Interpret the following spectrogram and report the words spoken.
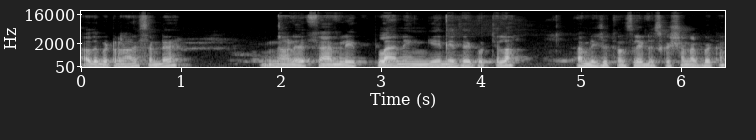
ಅದು ಬಿಟ್ಟರೆ ನಾಳೆ ಸಂಡೆ ನಾಳೆ ಫ್ಯಾಮಿಲಿ ಪ್ಲ್ಯಾನಿಂಗ್ ಏನಿದೆ ಗೊತ್ತಿಲ್ಲ. ಫ್ಯಾಮಿಲಿ ಜೊತೆ ಒಂದ್ಸಲ ಡಿಸ್ಕಷನ್ ಆಗಬೇಕಾ?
